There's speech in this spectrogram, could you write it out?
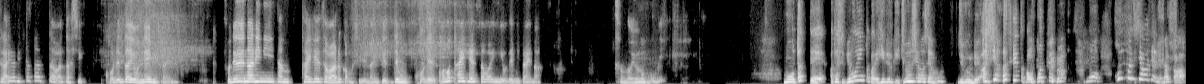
れがやりたかった私これだよねみたいな。それなりに大変さはあるかもしれないけどでもこれこの大変さはいいよねみたいな。その喜び、うん。もうだって私病院とかで弾いてる時一番幸せやもん。自分で。あ幸せとか思ってる。もうほんまに幸せやねなんか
